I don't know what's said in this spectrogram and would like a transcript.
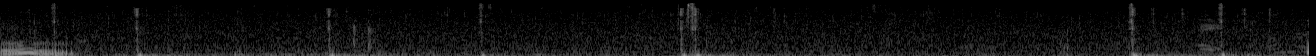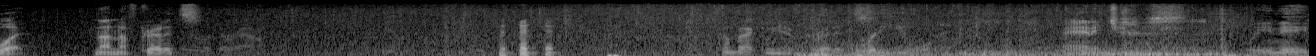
Ooh. What? Not enough credits? Come back when you have credits. What do you want? Managers. What do you need?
